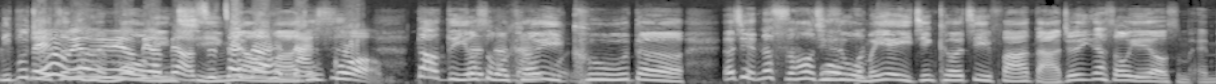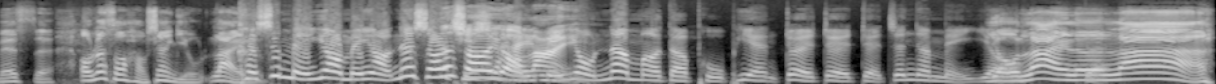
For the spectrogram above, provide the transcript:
你不觉得真的很莫名其妙吗？就是到底有什么可以哭的？而且那时候其实我们也已经科技发达，就是那时候也有什么 MSN 哦，那时候好像有赖，可是没有没有，那时候其实还没有那么的普遍。对对对，真的没有，有赖了啦。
